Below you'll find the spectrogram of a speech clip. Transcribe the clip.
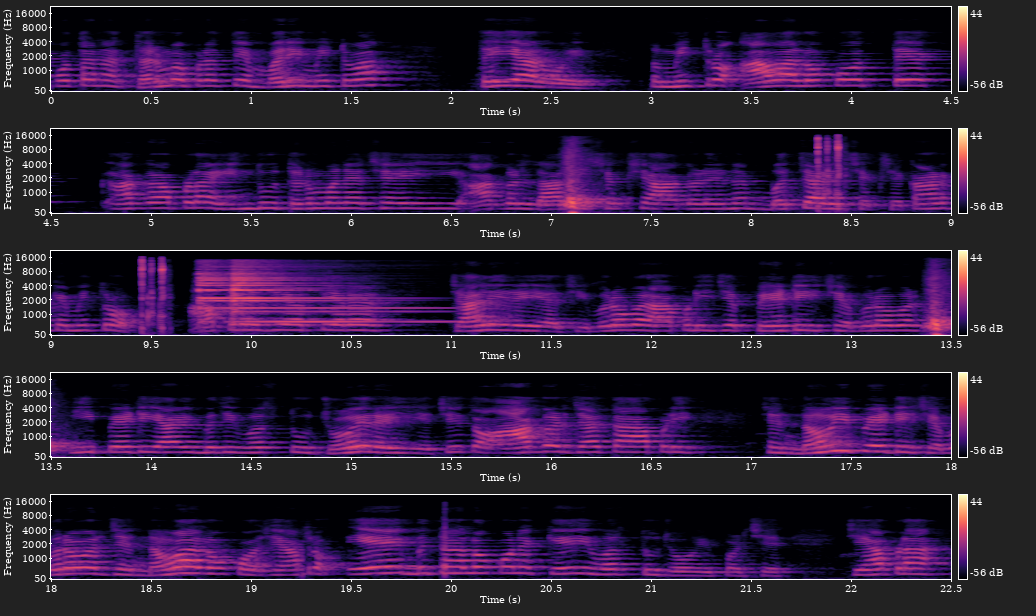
પોતાના ધર્મ પ્રત્યે મરી મીટવા તૈયાર હોય. તો મિત્રો, આવા લોકો તે આગળ આપણા હિન્દુ ધર્મને છે એ આગળ લાવી શકશે, આગળ એને બચાવી શકશે. કારણ કે મિત્રો, આપણે જે અત્યારે ચાલી રહ્યા છીએ, બરોબર? આપણી જે પેઢી છે, બરોબર? એ પેઢી આવી બધી વસ્તુ જોઈ રહી છે તો આગળ જતા આપણી જે નવી પેઢી છે, બરોબર? જે નવા લોકો છે, મિત્રો, એ બધા લોકોને કેવી વસ્તુ જોવી પડશે? જે આપણા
